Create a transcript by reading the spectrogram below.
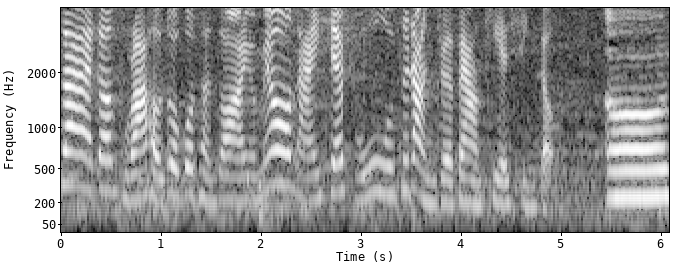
在跟普拉合作的过程中啊，有没有哪一些服务是让你觉得非常贴心的？呃，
